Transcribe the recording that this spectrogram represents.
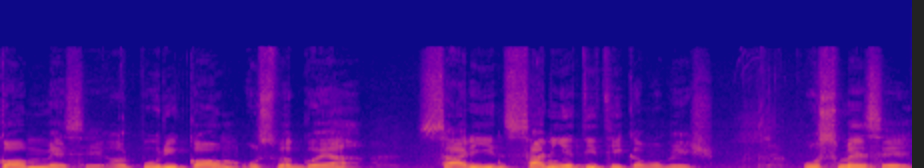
قوم میں سے، اور پوری قوم اس وقت گویا ساری انسانیت ہی تھی کم و بیش۔ اس میں سے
